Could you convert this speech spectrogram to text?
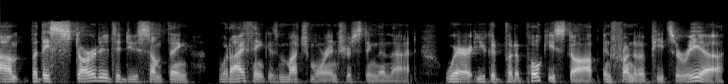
um, but they started to do something what I think is much more interesting than that, where you could put a Pokestop in front of a pizzeria,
